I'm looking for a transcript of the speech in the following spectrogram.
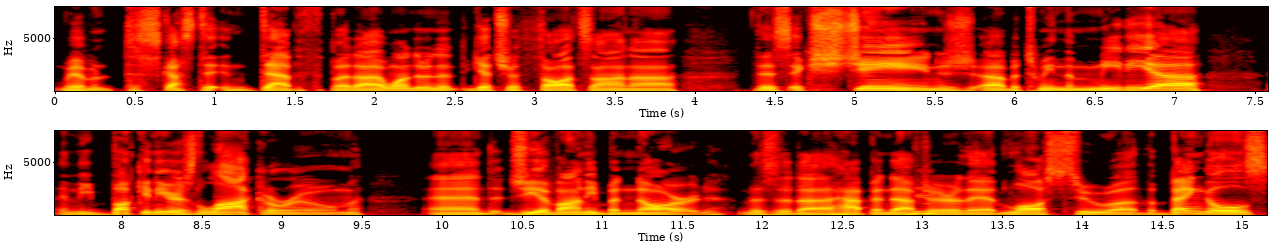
we haven't discussed it in depth. But I wanted to get your thoughts on uh, this exchange uh, between the media and the Buccaneers locker room and Giovani Bernard. This had uh, happened after they had lost to uh, the Bengals.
